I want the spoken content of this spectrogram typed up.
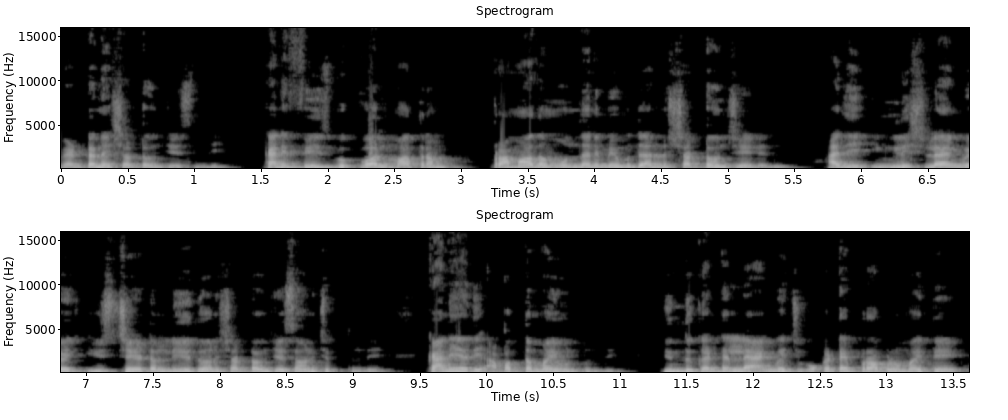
వెంటనే షట్ డౌన్ చేసింది. కానీ ఫేస్బుక్ వాళ్ళు మాత్రం ప్రమాదం ఉందని మేము దానిని షట్ డౌన్ చేయలేదు. అది ఇంగ్లీష్ లాంగ్వేజ్ యూజ్ చేయటం లేదు అని షట్ డౌన్ చేసామని చెప్తుంది. కానీ అది అబద్ధమై ఉంటుంది. ఎందుకంటే లాంగ్వేజ్ ఒకటే ప్రాబ్లం అయితే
